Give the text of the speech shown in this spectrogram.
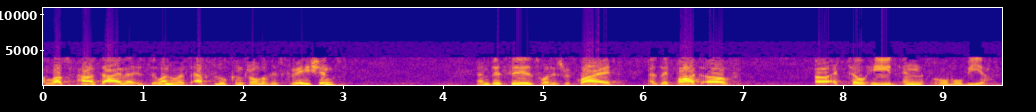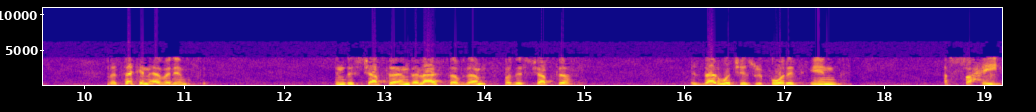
Allah subhanahu wa ta'ala is the one who has absolute control of His creation, and this is what is required as a part of uh, Tawheed ar-Rububiyyah. The second evidence in this chapter and the last of them for this chapter is that which is reported in As-Sahih,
